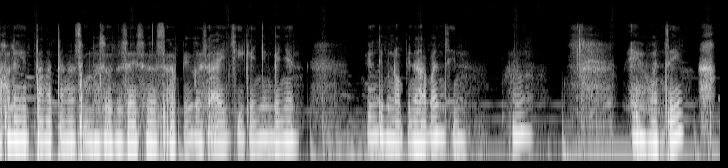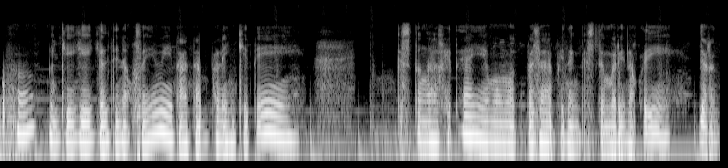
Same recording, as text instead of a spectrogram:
Ako lang yung tanga-tanga sa masunod sa sasabi ko sa IG, ganyan-ganyan. Hindi mo naman pinapansin. Hmm? Ewan sa'yo. Huh? Magigigil din ako sa'yo eh. Tatampaling kita eh. Gusto nga kita. Ayaw mo magpasabi ng gusto mo rin ako eh. Jarad.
